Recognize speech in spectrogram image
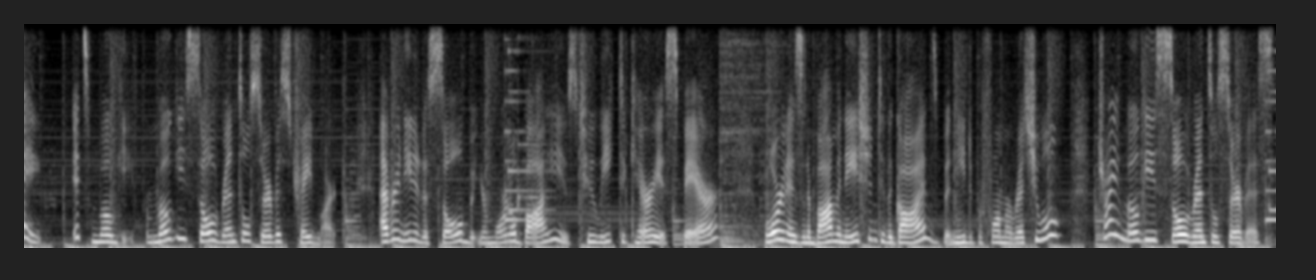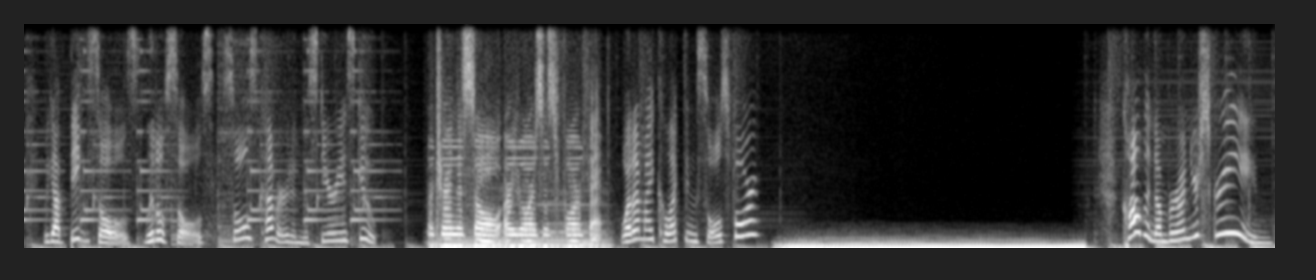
Hey, it's Mogi from Mogi's Soul Rental Service trademark. Ever needed a soul but your mortal body is too weak to carry a spare? Born as an abomination to the gods but need to perform a ritual? Try Mogi's Soul Rental Service. We got big souls, little souls, souls covered in mysterious goop. Return the soul or yours is forfeit. What am I collecting souls for? Call the number on your screen!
